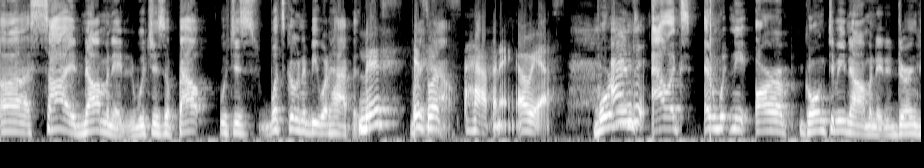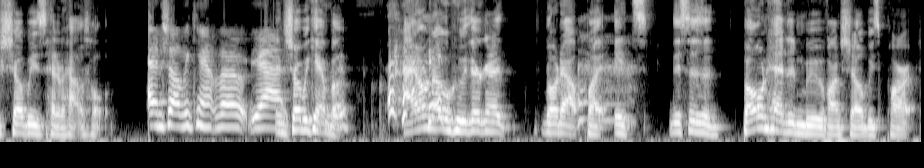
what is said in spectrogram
uh, side nominated, which is about which is what's going to be what happens. This right is what's now. happening. Oh yes. Morgan, and, Alex, and Whitney are going to be nominated during Shelby's head of household. and Shelby can't vote. Yeah. And Shelby can't vote. I don't know who they're gonna vote out, but it's this is a boneheaded move on Shelby's part.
